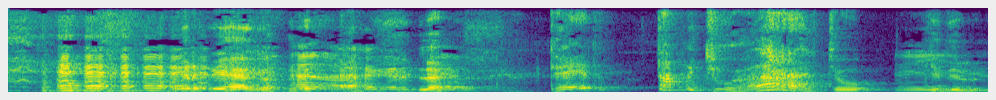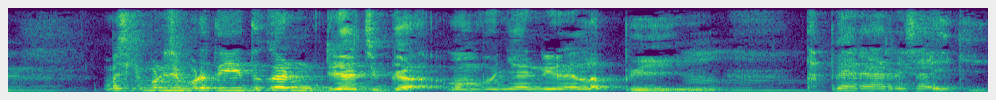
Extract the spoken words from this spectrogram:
Ngerti aku. Lah, dia itu tapi juara, Cuk. Iya. Gitu loh. Meskipun seperti itu kan dia juga mempunyai nilai lebih. Tapi arek-arek saiki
